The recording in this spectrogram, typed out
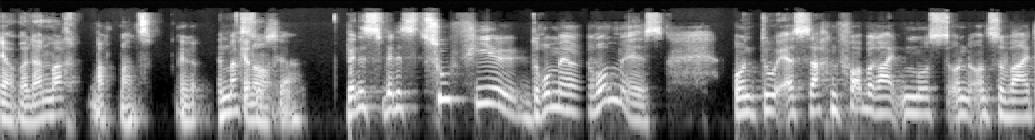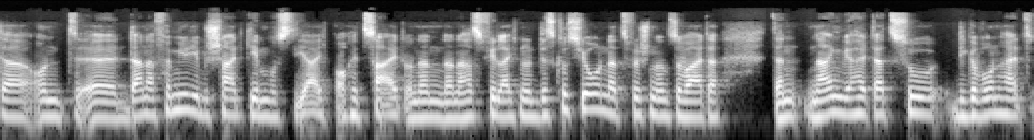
Ja, weil dann macht, macht man's. Ja, dann machst genau. du's, ja. Wenn es, wenn es zu viel drumherum ist und du erst Sachen vorbereiten musst und, und so weiter und äh, deiner Familie Bescheid geben musst, ja, ich brauche Zeit und dann, dann hast du vielleicht nur Diskussionen dazwischen und so weiter, dann neigen wir halt dazu, die Gewohnheit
